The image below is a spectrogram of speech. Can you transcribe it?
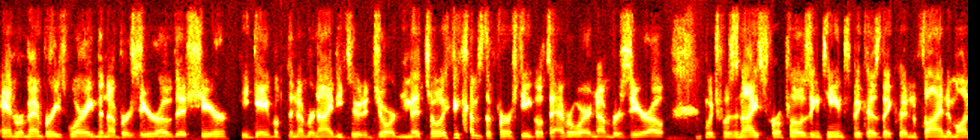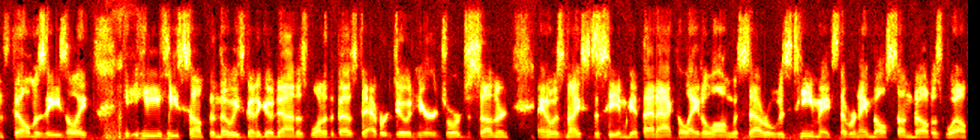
and remember he's wearing the number zero this year. He gave up the number 92 to jordan mitchell. He becomes the first eagle to ever wear number zero which was nice for opposing teams because they couldn't find him on film as easily. He, he's something though. He's going to go down as one of the best to ever do it here at georgia southern. And it was nice to see him get that accolade along with several of his teammates that were named all sun Belt as well.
